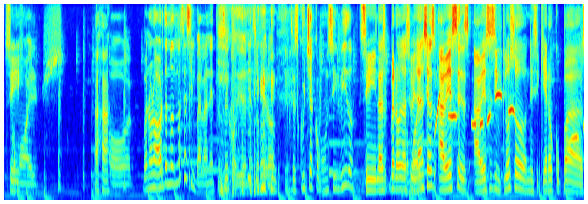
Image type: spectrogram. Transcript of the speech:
Sí. como el. Ajá. O, bueno, no, ahorita no, no sé silbar, la neta, estoy jodido en eso, pero se escucha como un silbido. Sí, las, pero las Como sibilancias a veces, a veces incluso ni siquiera ocupas.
